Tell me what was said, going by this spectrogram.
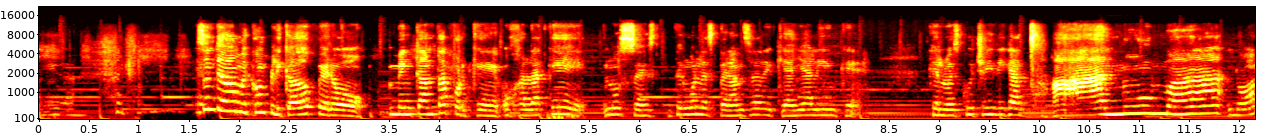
amiga. Es un tema muy complicado, pero me encanta porque ojalá que, no sé, tengo la esperanza de que haya alguien que, que lo escuche y diga, ah, no ma, ¿no?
